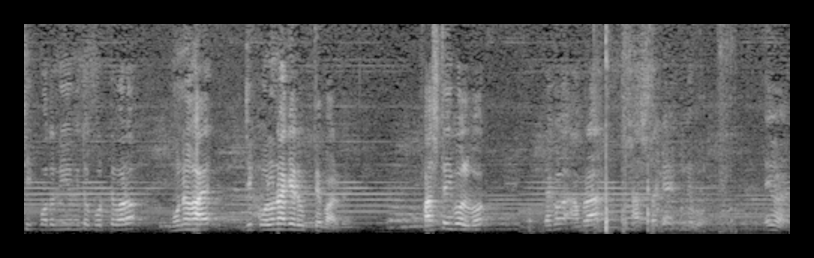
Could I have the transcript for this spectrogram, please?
ঠিক মতো নিয়মিত করতে পারো, মনে হয় যে করোনাকে রুখতে পারবে। ফার্স্টেই বলব, দেখো আমরা শ্বাসটাকে নেব। এইভাবে।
